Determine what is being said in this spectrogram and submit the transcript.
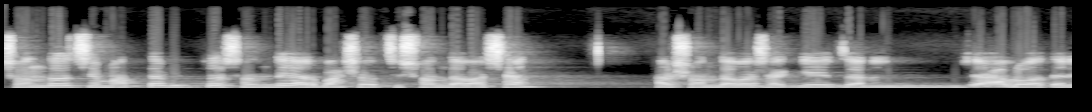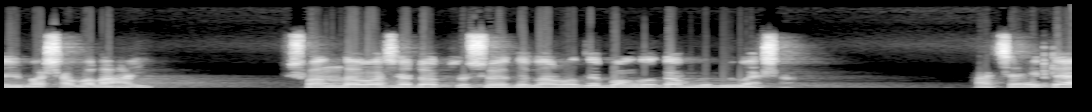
ছন্দ হচ্ছে মাত্রাবৃত্ত ছন্দে আর ভাষা হচ্ছে সন্ধ্যা ভাষা। আর সন্ধ্যা ভাষাকে জানেন যে আলো আদারির ভাষা বলা হয়। সন্ধ্যা ভাষা ডক্টর শহীদুল্লাহর মতে বঙ্গকামরূপী ভাষা। আচ্ছা এটা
